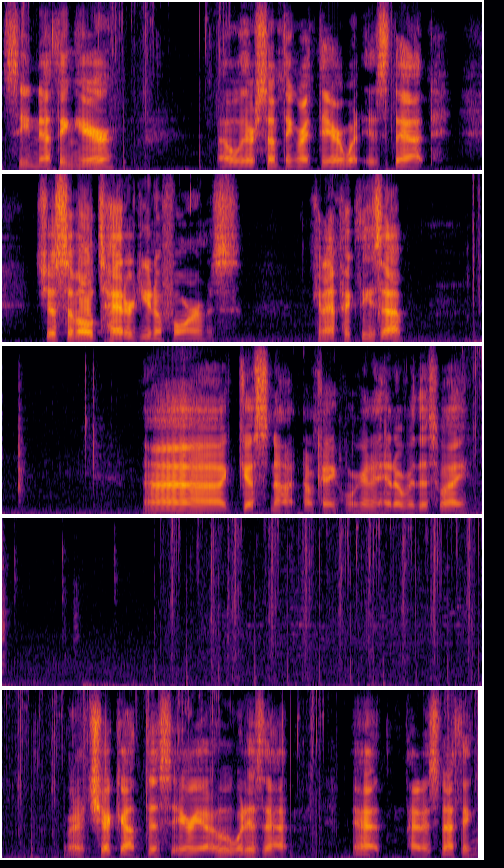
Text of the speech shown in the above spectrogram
See nothing here. Oh, there's something right there. What is that? Just some old tattered uniforms. Can I pick these up? Uh, I guess not. Okay, we're going to head over this way. We're going to check out this area. Oh, what is that? That, that is nothing.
